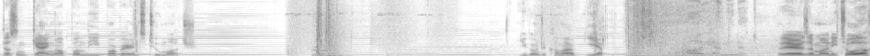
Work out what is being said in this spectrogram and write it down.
doesn't gang up on the barbarians too much. You going to come out? Yep. There's a monitor.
